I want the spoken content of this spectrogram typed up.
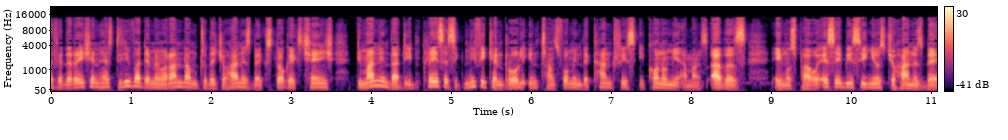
The Federation has delivered a memorandum to the Johannesburg Stock Exchange demanding that it plays a significant role in transforming the country's economy amongst others. Amos Paro, SABC News, Johannesburg.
